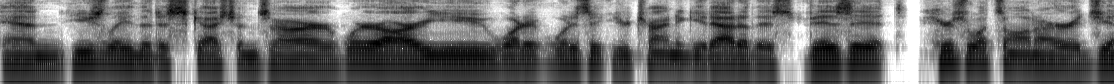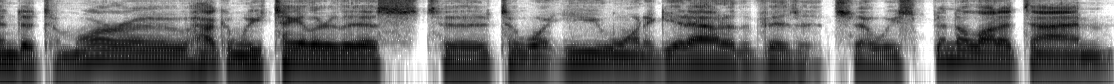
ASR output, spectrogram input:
and usually the discussions are where are you what what is it you're trying to get out of this visit here's what's on our agenda tomorrow how can we tailor this to to what you want to get out of the visit so we spend a lot of time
